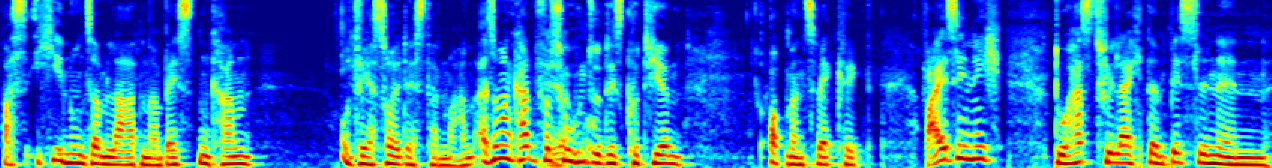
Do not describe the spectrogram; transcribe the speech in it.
was ich in unserem Laden am besten kann. Und wer soll das dann machen? Also man kann versuchen Ja. zu diskutieren, ob man es wegkriegt. Weiß ich nicht. Du hast vielleicht ein bisschen einen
